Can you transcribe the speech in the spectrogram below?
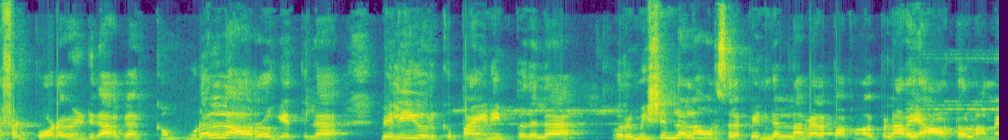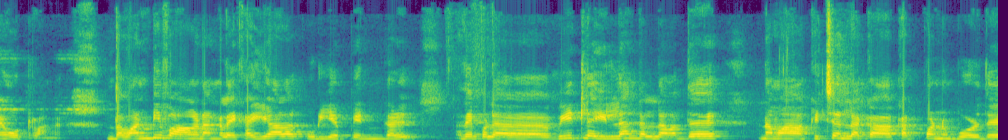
எஃபர்ட் போட வேண்டியதாக இருக்கும். உடல் ஆரோக்கியத்தில் வெளியூருக்கு பயணிப்பதில் ஒரு மிஷின்லலாம் ஒரு சில பெண்கள்லாம் வேலை பார்ப்பாங்க. இப்போ நிறைய ஆட்டோ எல்லாமே ஓட்டுறாங்க. இந்த வண்டி வாகனங்களை கையாளக்கூடிய பெண்கள் அதே போல் வீட்டில் இல்லங்களில் வந்து நம்ம கிச்சனில் க கட் பண்ணும்பொழுது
